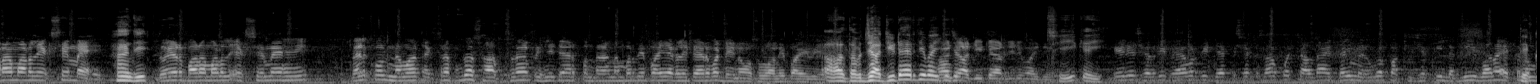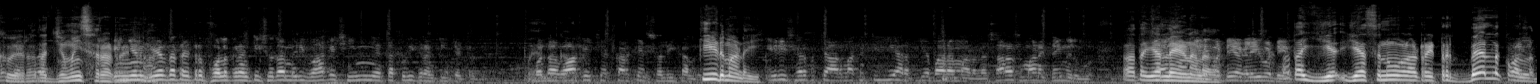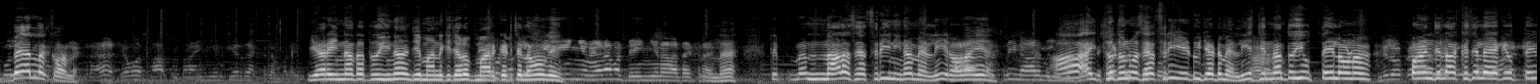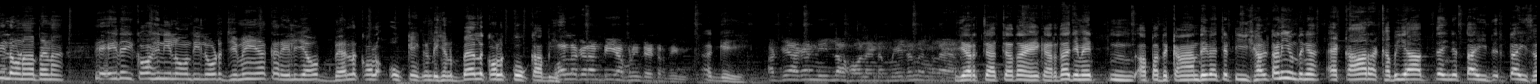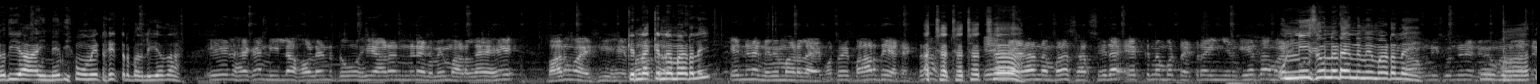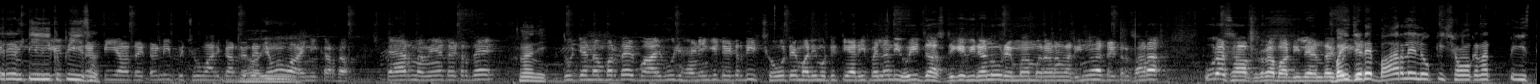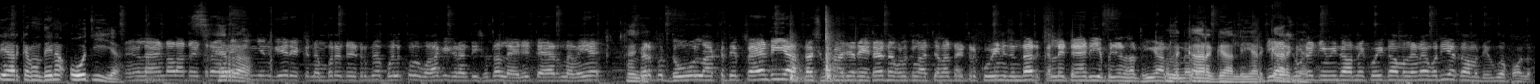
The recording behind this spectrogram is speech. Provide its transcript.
2012 model XM ਹੈ ਇਹ। ਹਾਂਜੀ। 2012 ਮਾਡਲ XM ਹੈ ਇਹ। ਬਿਲਕੁਲ ਨਵਾਂ ਟਰੈਕਟਰ ਆ, ਪੂਰਾ ਸਾਫ਼ ਸੁਥਰਾ ਪਿਛਲੇ ਟਾਇਰ 15 ਨੰਬਰ ਦੇ ਪਾਏ ਅਗਲੇ ਟਾਇਰ ਵੱਡੇ 916 ਦੇ ਪਾਏ ਹੋਏ ਆ। ਆ ਤਾਂ ਜਾਜੀ ਟਾਇਰ ਜੀ ਬਾਈ ਹਾਂ ਜੀ ਜਹਾਜੀ ਟਾਇਰ ਜਿਹੜੇ ਪਾਏ ਦੇ ਠੀਕ ਹੈ ਜੀ। ਇਹਦੇ ਛਤਰੀ ਫਾਈਬਰ ਦੀ ਡੈਕ ਸ਼ੈਕ ਸਭ ਕੁਝ ਚੱਲਦਾ ਇਦਾਂ ਹੀ ਮਿਲੂਗਾ ਪੱਕੀ ਸ਼ੱਕੀ ਲੱਗੀ ਵਾਲਾ ਇੱਕ ਦੇਖੋ ਯਾਰ ਆ ਤਾਂ ਜਮਾ ਹੀ ਸਰਾ ਇੰਜਨ ਗੇਅਰ ਦਾ ਟਰੈਕਟਰ ਫੁੱਲ ਗਾਰੰਟੀ ਸ਼ੁਦਾ ਮੇਰੀ ਵਾਹ ਕੇ 6 ਮਹੀਨੇ ਤੱਕ ਦੀ ਗਾਰੰਟੀ ਟਰੈਕਟਰ ਦੀ। ਬੰਦਾ ਵਾਹ ਕੇ ਚੈੱਕ ਕਰਕੇ ਤਸੱਲੀ ਕਰ ਲੇ। ਕੀ ਡਿਮਾਂਡ ਹੈ ਜੀ? ਇਹਦੀ ਸਿਰਫ 4 ਲੱਖ 30 ਹਜ਼ਾਰ ਰੁਪਏ 12 ਮਾਡਲ ਹੈ ਸਾਰਾ ਸਮਾਨ ਇਦਾਂ ਹੀ ਮਿਲੂਗਾ। ਆ ਤਾਂ ਯਾਰ ਲੈਣ ਵਾਲਾ। ਇਹ ਵੱਡੇ ਅਗਲੇ ਹੀ ਵੱਡੇ। ਆ ਤਾਂ ਯੈਸ ਨੋ ਵਾਲਾ ਟਰੈਕਟਰ ਬਿਲਕੁਲ ਬਿਲਕੁਲ। ਜਮਾ ਸਾਫ਼ ਸੁਥਰਾ ਇੰਜਨ ਗੇਅਰ ਦਾ ਇੱਕ ਨੰਬਰ ਹੈ। ਯਾਰ ਇਹਨਾਂ ਤਾਂ ਤੁਸੀਂ ਨਾ ਜੇ ਮੰਨ ਕੇ ਚਲੋ ਮਾਰਕੀਟ ਚ ਲਾਓਗੇ ਇੰਜਨ ਹੈ ਨਾ ਵੱਡੇ ਇੰਜਨ ਵਾਲਾ ਟਰੈਕਟਰ ਹੈ। ਲੈ ਤੇ ਨਾਲ ਅਸੈਸਰੀ ਨਹੀਂ ਨਾ ਮਿਲਣੀ ਰੌਲਾ ਇਹ ਆ। ਇੱਥੋਂ ਤੁਹਾਨੂੰ ਅਸੈਸਰੀ A to Z ਮਿਲਣੀ ਹੈ ਜਿੰਨਾ ਤੁਸੀਂ ਉੱਤੇ ਲਾਉਣਾ 5 ਲੱਖ ਚ ਲੈ ਕੇ ਉੱਤੇ ਵੀ ਲਾਉਣਾ ਪੈਣਾ। ਤੇ ਇਹਦੇ ਕੁਝ ਨਹੀਂ ਲਾਉਣ ਦੀ ਲੋੜ ਜਿਵੇਂ ਆ ਘਰੇ ਲਿਜਾਓ ਬਿਲਕੁਲ ਓਕੇ ਕੰਡੀਸ਼ਨ ਬਿਲਕੁਲ ਕੋਕਾ ਵੀ ਫੁੱਲ ਗਾਰੰਟੀ ਆਪਣੀ ਟਰੈਕਟਰ ਦੀ ਵੀ। ਅੱਗੇ ਜੀ। ਅੱਗੇ ਆ ਗਿਆ ਨੀਲਾ ਹਾਲੈਂਡ ਮੇਡ ਇਨ ਇੰਗਲੈਂਡ ਯਾਰ ਚਾਚਾ ਤਾਂ ਐਂ ਕਰਦਾ ਜਿਵੇਂ ਅਮ, ਆਪਾਂ ਦੁਕਾਨ ਦੇ ਵਿੱਚ ਟੀ-ਸ਼ਰਟਾਂ ਨਹੀਂ ਹੁੰਦੀਆਂ ਇੱਕ ਆਹ ਰੱਖ ਵੀ ਆ 2.5 250 ਦੀ ਆ ਇੰਨੇ ਦੀ ਹੋਵੇਂ ਟਰੈਕਟਰ ਬਦਲੀ ਜਾਂਦਾ ਇਹ ਹੈਗਾ ਨੀਲਾ ਹਾਲੈਂਡ 2099 ਮਾਡਲ ਹੈ ਇਹ। ਬਾਹਰੋਂ ਆਏ ਸੀ ਇਹ ਕਿੰਨਾ ਕਿੰਨਾ ਮਾਡਲ ਹੈ ਜੀ? ਇਹ 99 ਮਾਡਲ ਆਏ ਪੁੱਤ ਇਹ ਬਾਹਰ ਦੇ ਆ ਟਰੈਕਟਰ। ਅੱਛਾ ਅੱਛਾ ਅੱਛਾ ਅੱਛਾ। ਮੇਰਾ ਨੰਬਰ ਹੈ ਸਰਸੇ ਦਾ ਇੱਕ ਨੰਬਰ ਟਰੈਕਟਰ ਇੰਜਨ ਗੇਅਰ ਦਾ ਮਾਡਲ। 1999 ਮਾਡਲ ਹੈ 1999 ਉਹ ਵਾਹ, ਤੇਰੇ piece। ਗਾਰੰਟੀ ਆ ਟਰੈਕਟਰ ਨਹੀਂ ਪਿੱਛੋਂ ਆਵਾਜ਼ ਕਰਦੇ ਤੇ ਜਮਾਂ ਆਵਾਜ਼ ਨਹੀਂ ਕਰਦਾ। ਟਾਇਰ ਨਵੇਂ ਆ ਟਰੈਕਟਰ ਦੇ। ਹਾਂਜੀ। ਦੂਜੇ ਨੰਬਰ ਤੇ ਬਾਜਬੂਜ ਹੈ ਨਹੀਂ ਕਿ ਟਰੈਕਟਰ ਦੀ। ਛੋ ਤੇ ਮਾੜੀ ਮੋਟੀ ਤਿਆਰੀ ਪਹਿਲਾਂ ਦੀ ਹੋਈ ਦੱਸ ਦਈਏ ਵੀਰਾਂ ਨੂੰ ਰੇਮਾ ਮਰਾਣਾ ਦਾ ਰੀਨਲ ਟਰੈਕਟਰ ਸਾਰਾ। ਪੂਰਾ ਸਾਫ਼ ਸੁਥਰਾ ਬਾਡੀ ਲੈਣ ਦਾ ਬਈ ਜਿਹੜੇ ਬਾਹਰਲੇ ਲੋਕੀ ਸ਼ੌਂਕ ਨਾਲ ਪੀਸ ਤਿਆਰ ਕਰਾਉਂਦੇ ਨਾ ਉਹ ਚੀਜ਼ ਆ। ਇੰਗਲੈਂਡ ਵਾਲਾ ਟਰੈਕਟਰ ਹੈ ਇੰਜਨ ਗੇਅਰ ਇੱਕ ਨੰਬਰ ਟਰੈਕਟਰ ਦਾ ਬਿਲਕੁਲ ਵਾਹ ਕੇ ਗਾਰੰਟੀ ਸ਼ੁਦਾ ਲੈ ਜੇ ਟਾਇਰ ਨਵੇਂ ਆ। ਸਿਰਫ 2 ਲੱਖ ਤੇ 65000 ਦਾ ਛੋਟਾ ਜਿਹਾ ਰੇਟ ਹੈ ਡਬਲ ਕਲਚ ਵਾਲਾ ਟਰੈਕਟਰ ਕੋਈ ਨਹੀਂ ਦਿੰਦਾ ਇਕੱਲੇ ਟਾਇਰ ਹੀ 50 60000 ਦਿੰਦਾ। ਕਰ ਗੱਲ ਯਾਰ ਕਰ ਛੋਟੇ ਜ਼ਿਮੀਂਦਾਰ ਨੇ ਕੋਈ ਕੰਮ ਲੈਣਾ ਵਧੀਆ ਕੰਮ ਦੇਊਗਾ ਫੁੱਲ।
